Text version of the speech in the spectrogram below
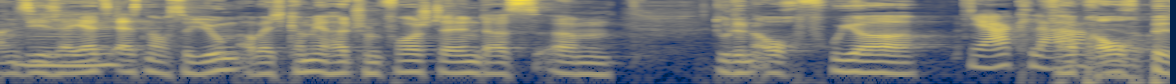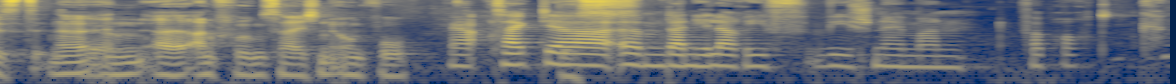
und sie ist Mhm. ja jetzt erst noch so jung, aber ich kann mir halt schon vorstellen, dass ähm, du dann auch früher Ja, klar. verbraucht bist, ne, in äh, Anführungszeichen irgendwo. Ja, zeigt ja ähm, Daniela Rief, wie schnell man verbraucht kann.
